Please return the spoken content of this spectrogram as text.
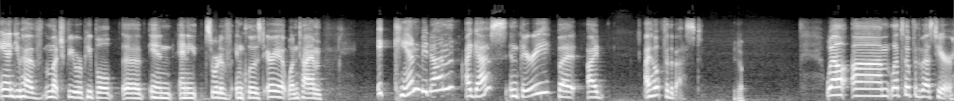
And you have much fewer people uh, in any sort of enclosed area at one time. It can be done, I guess, in theory, but I, I hope for the best. Well, um, let's hope for the best here.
